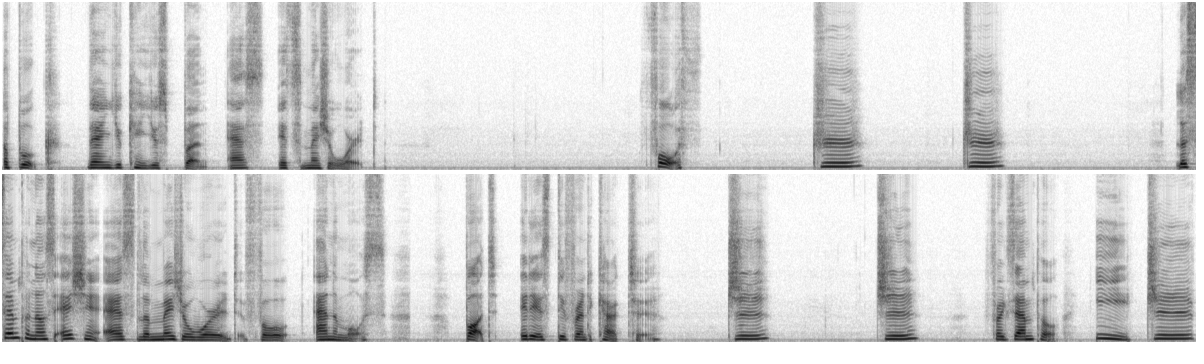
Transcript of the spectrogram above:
a book, then you can use 本 as its measure word. Fourth, 支支 the same pronunciation as the measure word for animals, but it is different character. 支,支. For example, 一支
